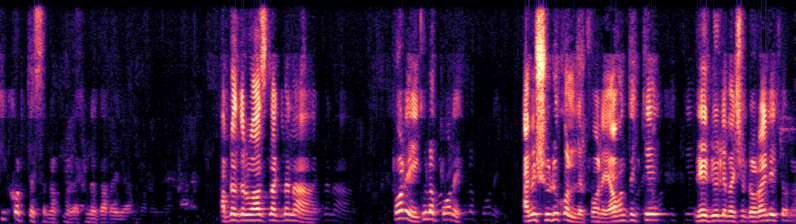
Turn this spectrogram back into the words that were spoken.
কি করতেছেন আপনারা এখানে দাঁড়াইয়া? আপনাদের ওয়াজ লাগবে না? পরে এগুলো পরে। আমি শুরু করলে পরে। এখন থেকে রেডিও মাসে ডরাইলেই তো না।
